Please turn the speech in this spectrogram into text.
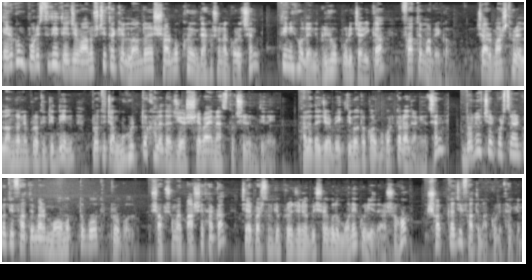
এরকম পরিস্থিতিতে যে মানুষটি তাকে লন্ডনের সার্বক্ষণিক দেখাশোনা করেছেন, তিনি হলেন গৃহ পরিচারিকা ফাতেমা বেগম। চার মাস ধরে লন্ডনের প্রতিটি দিন, প্রতিটা মুহূর্ত খালেদা জিয়ার সেবায় ন্যস্ত ছিলেন তিনি। খালেদা জিয়ার ব্যক্তিগত কর্মকর্তারা জানিয়েছেন, দলীয় চেয়ারপারসনের প্রতি ফাতেমার মমত্ববোধ প্রবল। সবসময় পাশে থাকা, চেয়ারপারসনকে প্রয়োজনীয় বিষয়গুলো মনে করিয়ে দেওয়া সহ সব কাজই ফাতেমা করে থাকেন।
